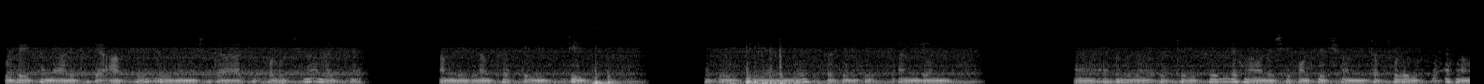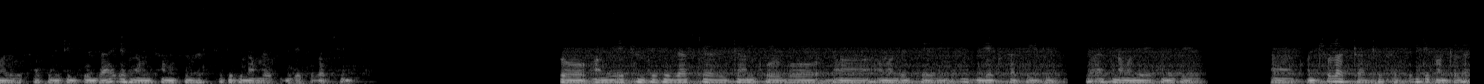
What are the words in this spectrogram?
পূর্বে এখানে আগে থেকে আছে ওই জন্য সেটা আর কি ফলো হচ্ছে না। আমরা এখানে, আমি দিয়ে দিলাম facilities facilities facilities and then আমরা রিফ্রেশ দেখুন আমাদের সেই কনফ্লিকশনটা চলে গেছে, এখন যদি ফ্যাসিলিটিসে যাই দেখুন আমরা সমস্ত ফ্যাসিলিটিগুলো আমরা এখানে দেখতে পাচ্ছি। তো আমি এখান থেকে জাস্ট রিটার্ন করব আমাদের যে গেট ফ্যাসিলিটি এখন আমাদের এখানে যে কন্ট্রোলারটা আছে ফ্যাসিলিটি কন্ট্রোলার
